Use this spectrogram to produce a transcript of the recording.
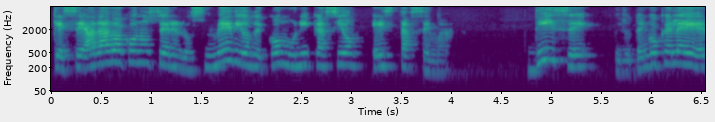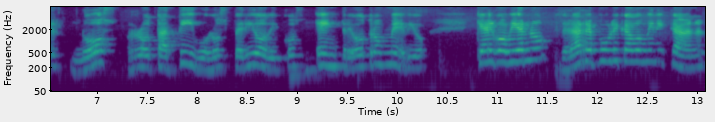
que se ha dado a conocer en los medios de comunicación esta semana. Dice, y lo tengo que leer, los rotativos, los periódicos, entre otros medios, que el gobierno de la República Dominicana,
